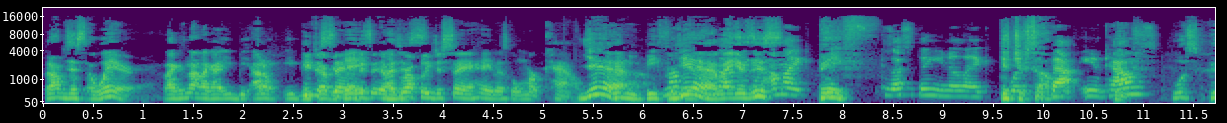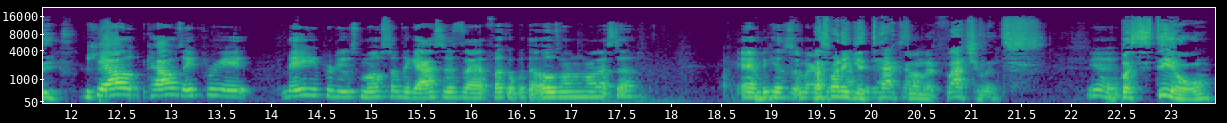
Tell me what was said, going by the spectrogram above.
but I'm just aware. Like, it's not like I eat beef. I don't eat He beef just every saying, day. is it I just- abruptly just, saying, hey, let's go murk cows. Yeah. We need beef for No, dinner. Yeah, I'm like, is this I'm like beef? Because that's the thing, you know, like Get with you ba- you know, cows. What's beef? Cow, cows they create they produce most of the gases that fuck up with the ozone and all that stuff. And because America, That's why they get taxed on their flatulence. Yeah, But still,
